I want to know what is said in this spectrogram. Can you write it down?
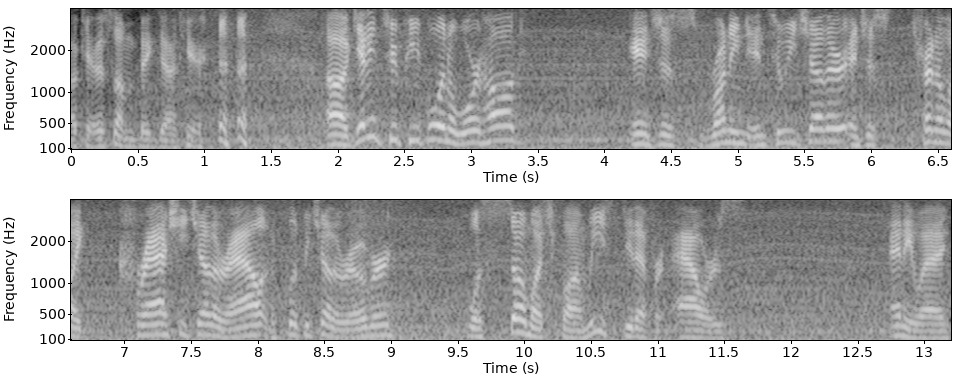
Okay, there's something big down here. uh, getting two people in a Warthog and just running into each other and just trying to like crash each other out and flip each other over was so much fun. We used to do that for hours. Anyway,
